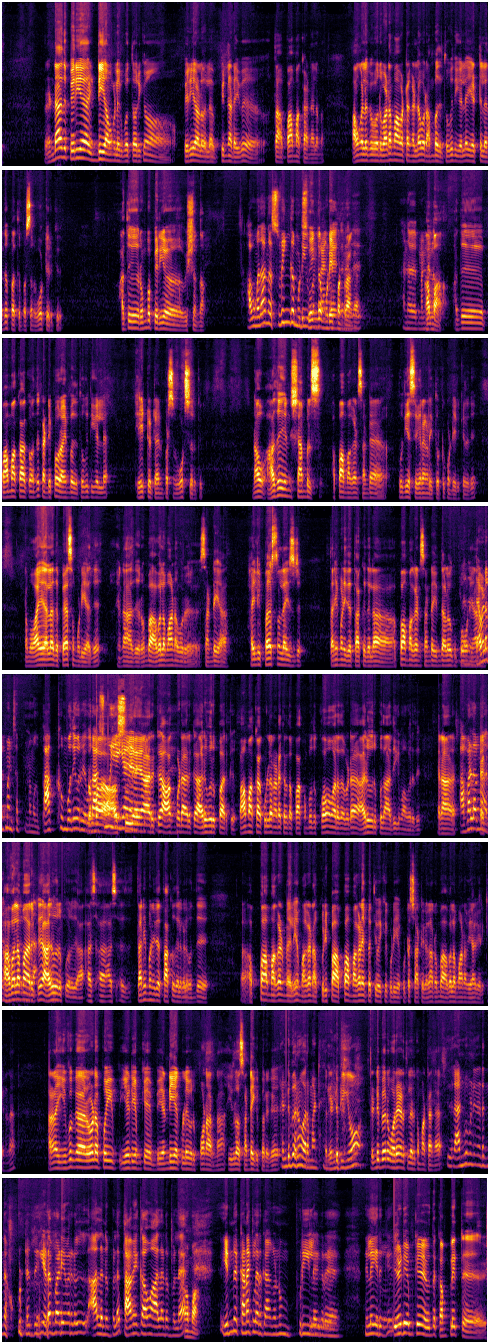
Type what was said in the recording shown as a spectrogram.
ரெண்டாவது பெரிய இடி அவங்களுக்கு பொறுத்த வரைக்கும் பெரிய அளவில் பின்னடைவு தா பாமக நிலைமை. அவங்களுக்கு ஒரு வட மாவட்டங்களில் ஒரு ஐம்பது தொகுதிகளில் எட்டுலேருந்து பத்து பர்சன்ட் ஓட்டு இருக்குது. அது ரொம்ப பெரிய விஷயந்தான் அவங்க தான் அந்த ஸ்விங்க முடிவு அ முடிவு மண்டலம். ஆமாம் அது பாமகவுக்கு வந்து கண்டிப்பாக ஒரு ஐம்பது தொகுதிகளில் eight to ten percent votes இருக்குது. நவ் அது இன் ஷாம்பிள்ஸ் அப்பா மகன் சண்டை புதிய சிகரங்களை தொட்டு கொண்டிருக்கிறது நம்ம வாயால் அதை பேச முடியாது. ஏன்னா அது ரொம்ப அவலமான ஒரு சண்டையாக ஹைலி பர்சனலைஸ்டு தனி மனித தாக்குதலாக அப்பா மகன் சண்டை இந்த அளவுக்கு போகணும் டெவலப்மெண்ட்ஸ் நமக்கு பார்க்கும்போதே ஒரு ஒரு ரொம்ப அசூயையா அசூயா இருக்கு. இருக்கு ஆக்வர்டா இருக்கு அருவருப்பா இருக்கு. பாமகக்குள்ள நடக்கிறத பார்க்கும்போது கோபம் வரதை விட அருவருப்பு தான் அதிகமா வருது. ஏன்னா அவலமா இருக்கு. அவலமா இருக்கு அருவருப்பு வருது. அஸ்- அஸ்- தனி மனித தாக்குதல்கள் வந்து அப்பா மகன் மேலேயும் மகன் குறிப்பா அப்பா மகனை பற்றி வைக்கக்கூடிய குற்றச்சாட்டுகள்லாம் ரொம்ப அவலமானவையாக இருக்கின்றன. ஆனால் இவங்களோட போய் ஏடிஎம்கே என்டிஏக்குள்ளே இவர் போனார்னா இவ்வளோ சண்டைக்கு பிறகு ரெண்டு பேரும் வர மாட்டாங்க ரெண்டு எப்படியும் ரெண்டு பேரும் ஒரே இடத்துல இருக்க மாட்டாங்க. இதுல அன்புமணி நடந்த கூட்டத்துக்கு எடப்பாடி அவர்கள் ஆள் அனுப்பல தாவேக்காவும் ஆள் அனுப்பல. ஆமா. என்ன கணக்குல இருக்காங்கன்னு புரியலங்கிற நிலை இருக்கு. ஏடிஎம்கே வந்து கம்ப்ளீட்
